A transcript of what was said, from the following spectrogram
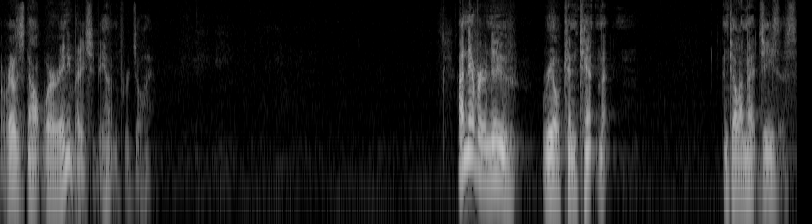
Or it's not where anybody should be hunting for joy. I never knew real contentment until I met Jesus.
